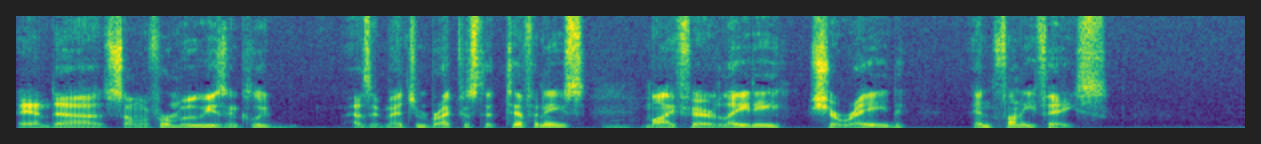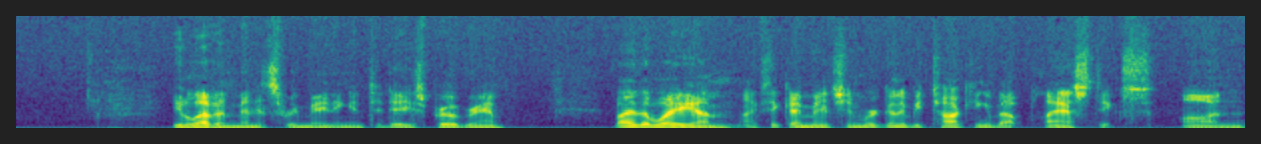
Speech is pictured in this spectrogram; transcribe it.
and uh, some of her movies include, as I mentioned, Breakfast at Tiffany's, My Fair Lady, Charade, and Funny Face. 11 minutes remaining in today's program. By the way, um, I think I mentioned we're going to be talking about plastics on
